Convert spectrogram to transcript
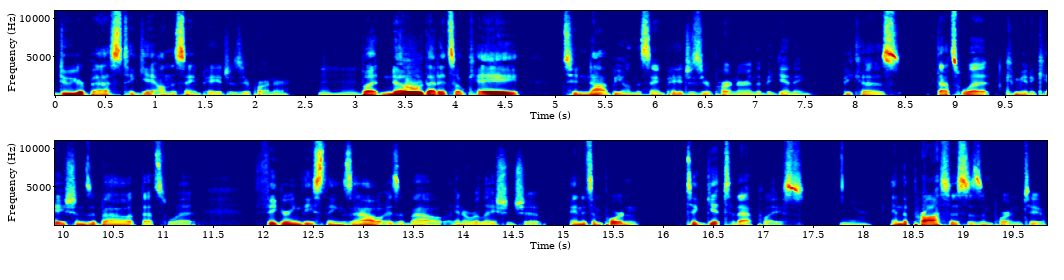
do your best to get on the same page as your partner. Mm-hmm. But know that it's okay to not be on the same page as your partner in the beginning because that's what communication's about. That's what figuring these things out is about in a relationship. And it's important to get to that place. Yeah. And the process is important too.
